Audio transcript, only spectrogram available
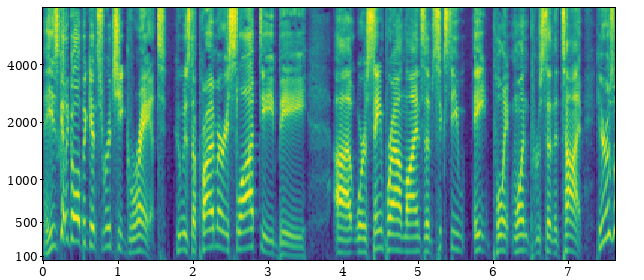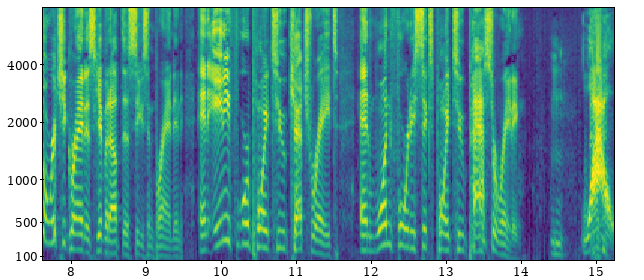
He's going to go up against Richie Grant, who is the primary slot DB, uh, where St. Brown lines up 68.1% of the time. Here's what Richie Grant has given up this season, Brandon an 84.2 catch rate and 146.2 passer rating. Wow.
